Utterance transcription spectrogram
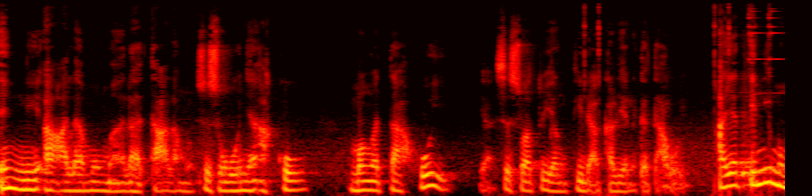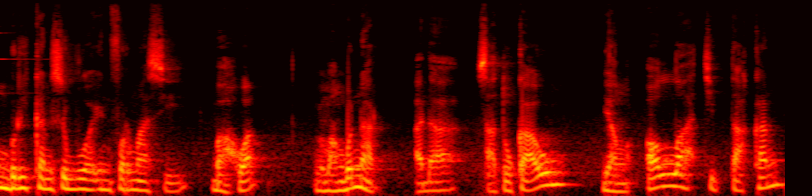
Inni a'lamu ma la ta'lamun. Sesungguhnya aku mengetahui ya sesuatu yang tidak kalian ketahui. Ayat ini memberikan sebuah informasi bahwa memang benar ada satu kaum yang Allah ciptakan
